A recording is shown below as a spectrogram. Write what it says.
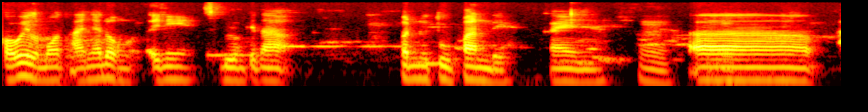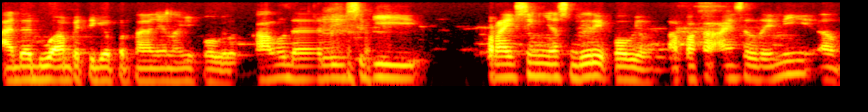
Kowil mau tanya dong, ini sebelum kita penutupan deh kayaknya. Hmm. Eh, ada dua sampai tiga pertanyaan lagi Kowil. Kalau dari segi pricingnya sendiri Kowil, apakah iSeller ini eh,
